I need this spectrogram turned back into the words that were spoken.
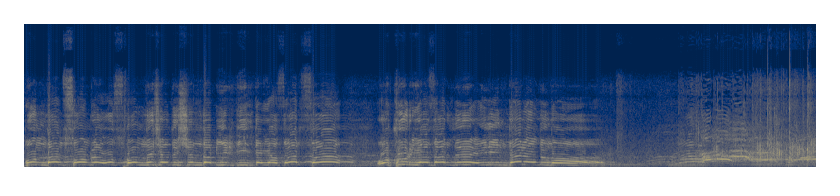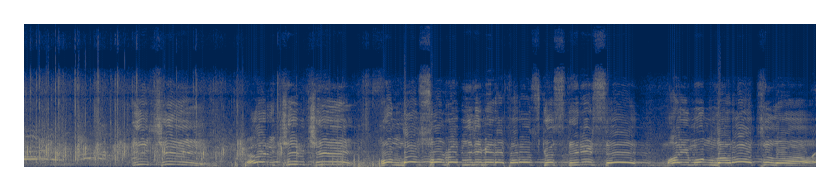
bundan sonra Osmanlıca dışında bir dilde yazarsa okur yazarlığı elinden alına. İki, her kim ki bundan sonra bilimi referans gösterirse maymunlara atıla.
